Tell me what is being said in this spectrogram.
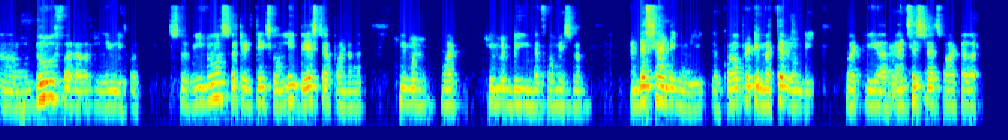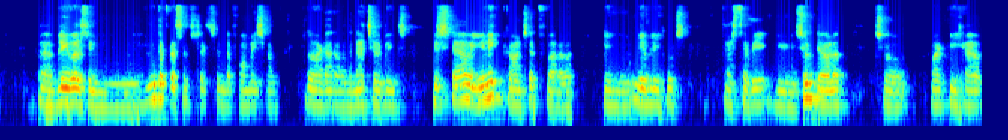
uh, do for our livelihood. So we know certain things only based upon our human, what human being, the formation of understanding only, the cooperative method only, what we are ancestors, whatever uh, believers in, in the present stage in the formation of God or the natural beings, we should have a unique concept for our livelihoods. That's the way we should develop. So what we have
